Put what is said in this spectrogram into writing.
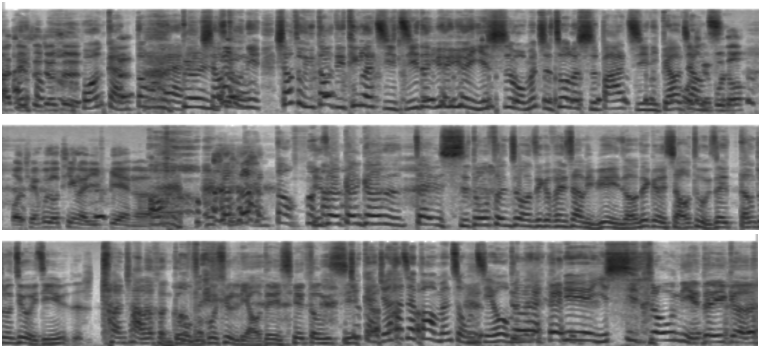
他其实就是我很感动 嘞。小土，你小土，你到底听了几集的月月仪式？我们只做了十八集，你不要这样子。全部都我全部都听了一遍了。哦，很感动。你知道刚刚在十多分钟的这个分享里面，你知道那个小土在当中就已经穿插了很多我们过去聊的一些东西，就感觉他在帮我们总结我们的月月仪式一周年的一个。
